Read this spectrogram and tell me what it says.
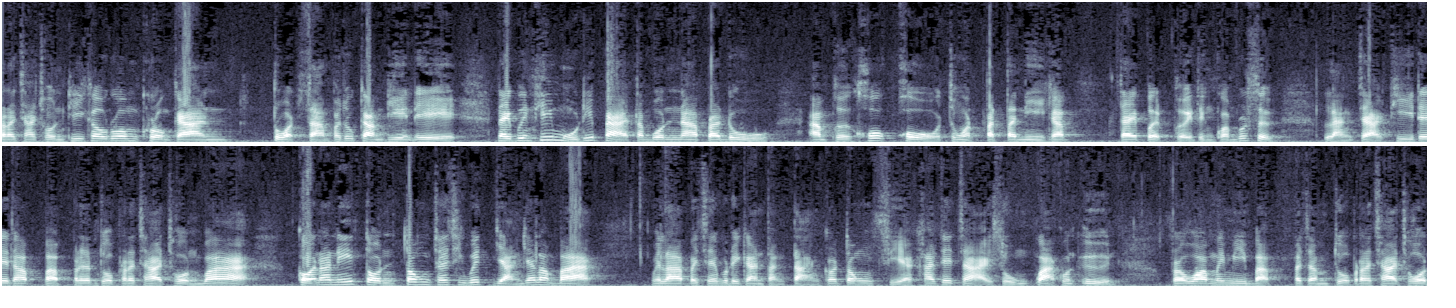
ประชาชนที่เข้าร่วมโครงการ ตรวจสารพันธุกรรม DNA ในพื้นที่หมู่ที่ 8 ตำบลนาประดูอำเภอโคกโพ จังหวัดปัตตานีครับได้เปิดเผยถึงความรู้สึก หลังจากที่ได้รับบัตรประจำตัวประชาชนว่า ก่อนหน้านี้ตนต้องใช้ชีวิตอย่างยากลำบาก เวลาไปใช้บริการต่างๆ ก็ต้องเสียค่าใช้จ่ายสูงกว่าคนอื่น เพราะว่าไม่มีบัตรประจำตัวประชาชน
